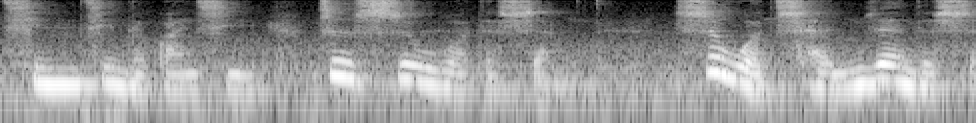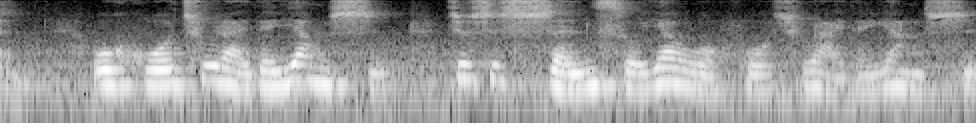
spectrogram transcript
亲近的关系。这是我的神，是我承认的神。我活出来的样式，就是神所要我活出来的样式。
